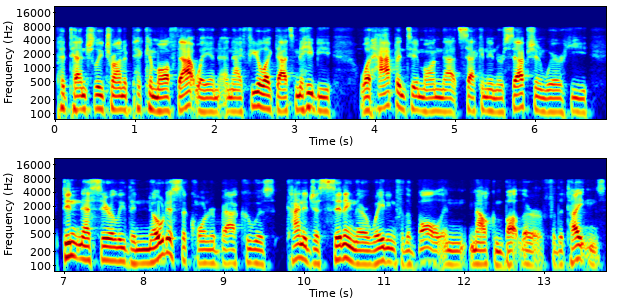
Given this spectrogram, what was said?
potentially trying to pick him off that way. And and I feel like that's maybe what happened to him on that second interception where he didn't necessarily then notice the cornerback who was kind of just sitting there waiting for the ball in Malcolm Butler for the Titans.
